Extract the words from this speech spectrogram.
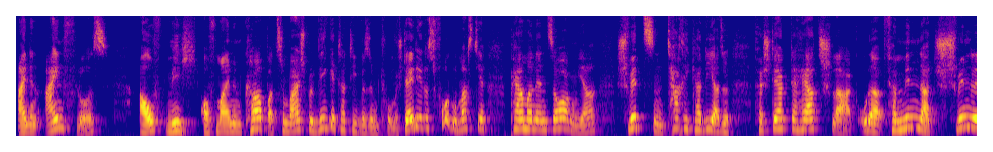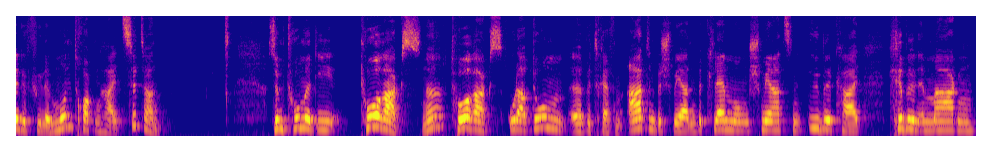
einen Einfluss auf mich, auf meinen Körper. Zum Beispiel vegetative Symptome. Stell dir das vor, du machst dir permanent Sorgen, ja? Schwitzen, Tachykardie, also verstärkter Herzschlag oder vermindert Schwindelgefühle, Mundtrockenheit, Zittern. Symptome, die Thorax, ne? Thorax oder Abdomen äh, betreffen, Atembeschwerden, Beklemmung, Schmerzen, Übelkeit, Kribbeln im Magen,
